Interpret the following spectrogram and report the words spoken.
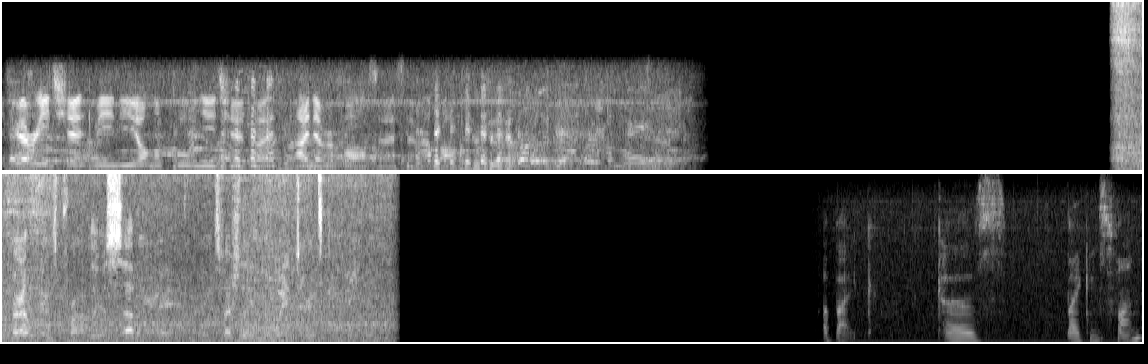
If you ever eat shit, I mean you don't look cool when you eat shit, but I never fall, so that's never a problem. Burlington's probably a seven or eight. I mean, especially in the winter, it's convenient. a bike because biking's fun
